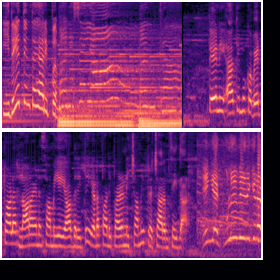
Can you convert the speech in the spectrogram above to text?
இதயத்தின் தயாரிப்பு. தேனி அதிமுக வேட்பாளர் நாராயணசாமியை ஆதரித்து எடப்பாடி பழனிசாமி பிரச்சாரம் செய்தார். இங்கே குழுவி இருக்கிற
